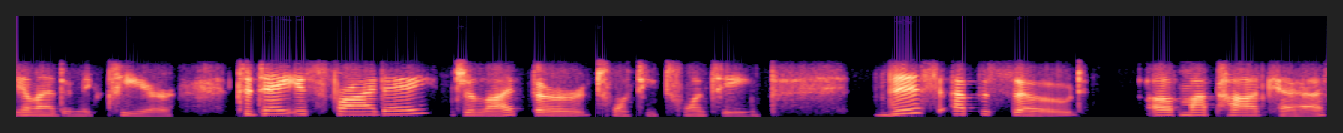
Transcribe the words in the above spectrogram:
Yulander McTier. Today is Friday, July 3rd, 2020. This episode of my podcast,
